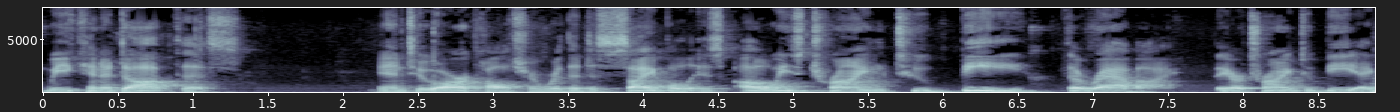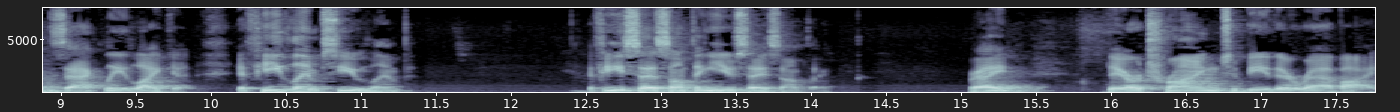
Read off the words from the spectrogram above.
We can adopt this into our culture where the disciple is always trying to be the rabbi. They are trying to be exactly like it. If he limps, you limp. If he says something, you say something, right? They are trying to be their rabbi.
